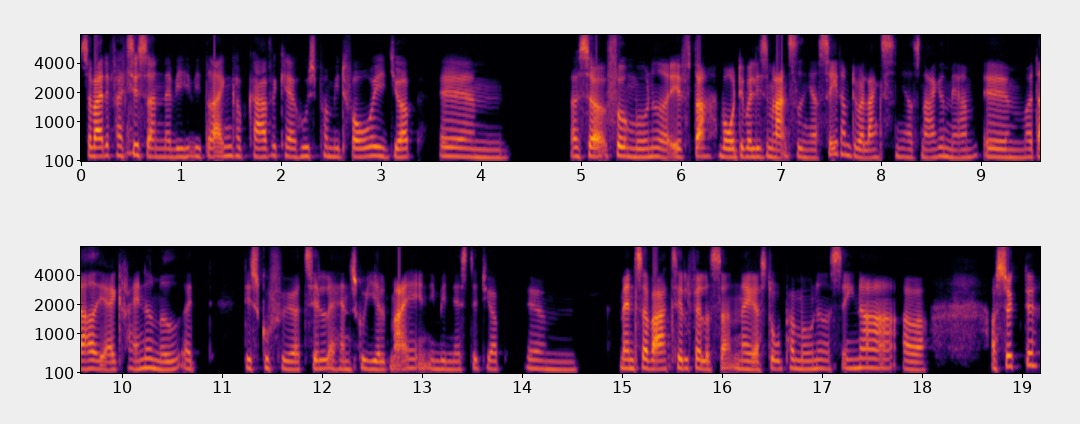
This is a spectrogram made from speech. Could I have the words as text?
så var det faktisk sådan, at vi, vi drak en kop kaffe, kan jeg huske, på mit forrige job. Øhm, og så få måneder efter, hvor det var ligesom lang tid siden, jeg havde set ham, det var lang tid siden, jeg havde snakket med ham. Øhm, og der havde jeg ikke regnet med, at det skulle føre til, at han skulle hjælpe mig ind i mit næste job. Øhm, men så var tilfældet sådan, at jeg stod et par måneder senere og, og søgte,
